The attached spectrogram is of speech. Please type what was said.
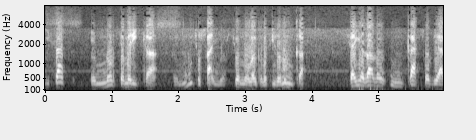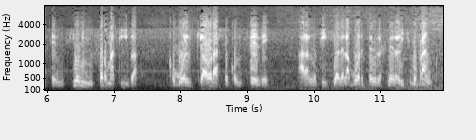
quizás en Norteamérica, en muchos años, yo no lo he conocido nunca, se haya dado un caso de atención informativa como el que ahora se concede a la noticia de la muerte del generalísimo Franco.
